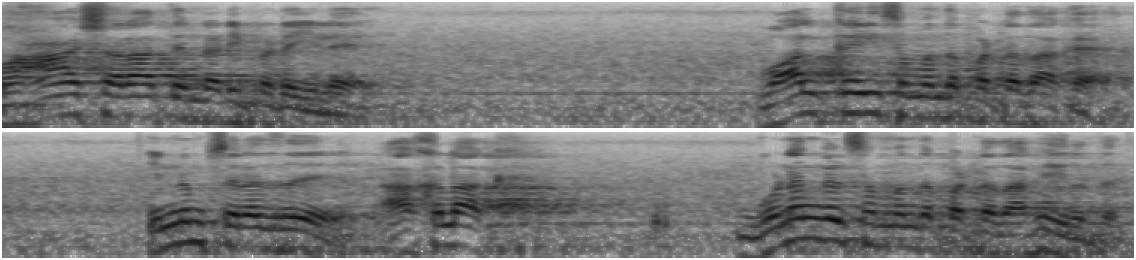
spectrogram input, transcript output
மகாஷராத் என்ற அடிப்படையிலே வாழ்க்கை சம்பந்தப்பட்டதாக இன்னும் சிலது அஹ்லாக் குணங்கள் சம்பந்தப்பட்டதாக இருந்தது.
